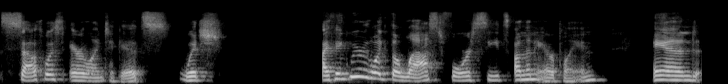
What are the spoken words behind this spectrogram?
Southwest airline tickets, which I think we were like the last four seats on an airplane. And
